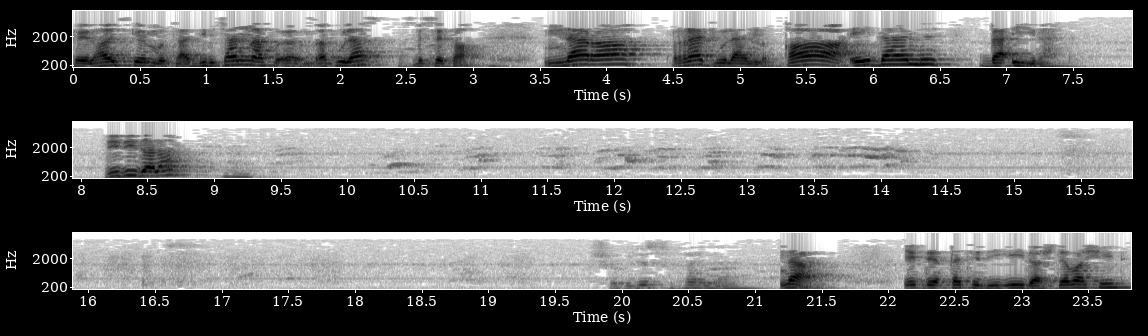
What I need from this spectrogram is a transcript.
فعل هاییست که متعدی به چند مفعول است؟ به سه تا. نرا رجلا قائدا بعیرا. دیدید الان نه. یه دقت دیگه داشته باشید.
